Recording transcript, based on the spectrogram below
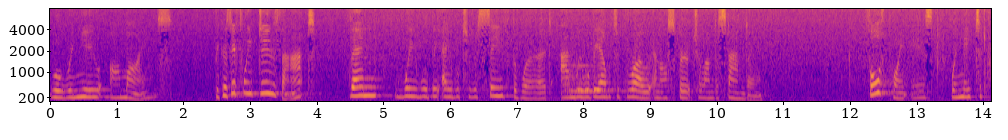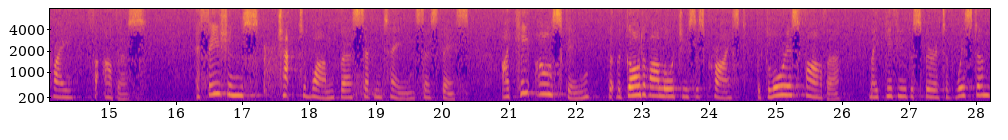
will renew our minds. Because if we do that, then we will be able to receive the word and we will be able to grow in our spiritual understanding. Fourth point is we need to pray for others. Ephesians chapter 1, verse 17 says this I keep asking that the God of our Lord Jesus Christ, the glorious Father, may give you the spirit of wisdom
